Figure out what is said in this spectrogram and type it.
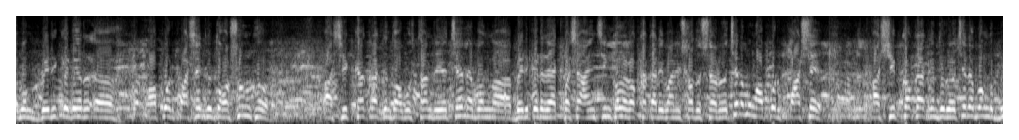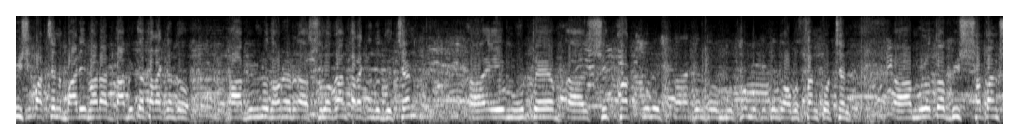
এবং ব্যারিকেডের অপর পাশে কিন্তু অসংখ্য শিক্ষকরা কিন্তু অবস্থান রয়েছেন এবং ব্যারিকেডের এক পাশে আইন শৃঙ্খলা রক্ষাকারী বাহিনীর সদস্যরা রয়েছেন এবং অপর পাশে শিক্ষকরা কিন্তু রয়েছেন এবং বিশ পার্সেন্ট বাড়ি ভাড়ার দাবিতে তারা কিন্তু বিভিন্ন ধরনের স্লোগান তারা কিন্তু দিচ্ছেন। এই মুহূর্তে শিক্ষক, পুলিশ তারা কিন্তু মুখোমুখি কিন্তু অবস্থান করছেন। মূলত বিশ শতাংশ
